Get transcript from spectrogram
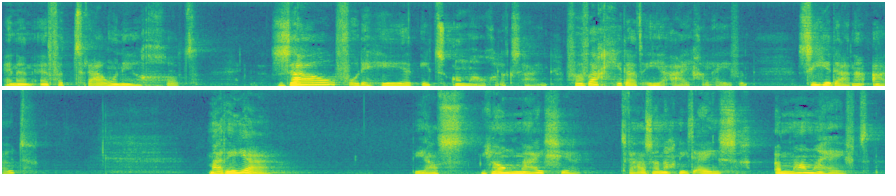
en een, een vertrouwen in God. Zou voor de Heer iets onmogelijk zijn? Verwacht je dat in je eigen leven? Zie je daarnaar uit? Maria, die als jong meisje, terwijl ze nog niet eens een man heeft,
